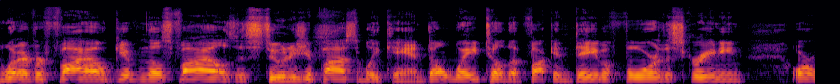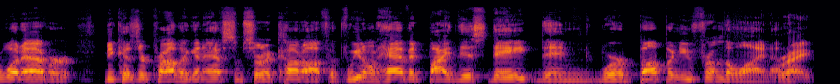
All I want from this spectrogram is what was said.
whatever file, give them those files as soon as you possibly can. Don't wait till the fucking day before the screening or whatever, because they're probably going to have some sort of cutoff. If we don't have it by this date, then we're bumping you from the lineup. right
